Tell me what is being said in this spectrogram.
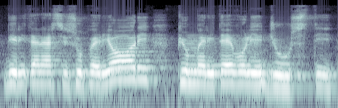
di ritenersi superiori, più meritevoli e giusti.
